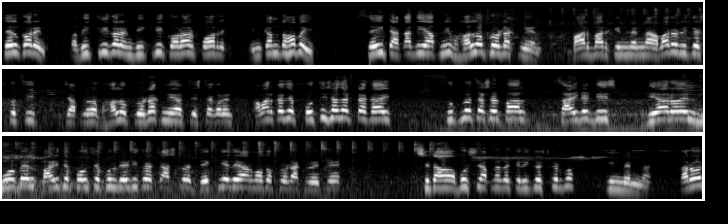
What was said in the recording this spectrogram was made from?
সেল করেন বা বিক্রি করেন। বিক্রি করার পর ইনকাম তো হবেই। সেই টাকা দিয়ে আপনি ভালো প্রোডাক্ট নেন। বারবার কিনবেন না। আবারও রিকোয়েস্ট করছি যে আপনারা ভালো প্রোডাক্ট নেওয়ার চেষ্টা করেন। আমার কাছে পঁচিশ হাজার টাকায় শুকনো চাষের পাল সাইডের ডিশ হেয়ার অয়েল, মোবেল, বাড়িতে পৌঁছে ফুল রেডি করে চাষ করে দেখিয়ে দেওয়ার মতো প্রোডাক্ট রয়েছে। সেটা অবশ্যই আপনাদেরকে রিকোয়েস্ট করব, কিনবেন না। কারণ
